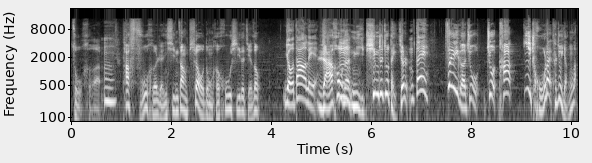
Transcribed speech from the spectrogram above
组合，嗯，它符合人心脏跳动和呼吸的节奏。有道理。然后呢，你听着就得劲儿，嗯对，这个就就它一出来，他就赢了。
